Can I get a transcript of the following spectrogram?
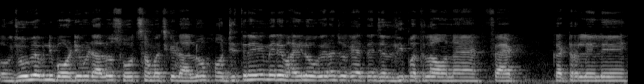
और जो भी अपनी बॉडी में डालो सोच समझ के डालो। और जितने भी मेरे भाई लोग हैं ना जो कहते हैं जल्दी पतला होना है फैट कटर ले लें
